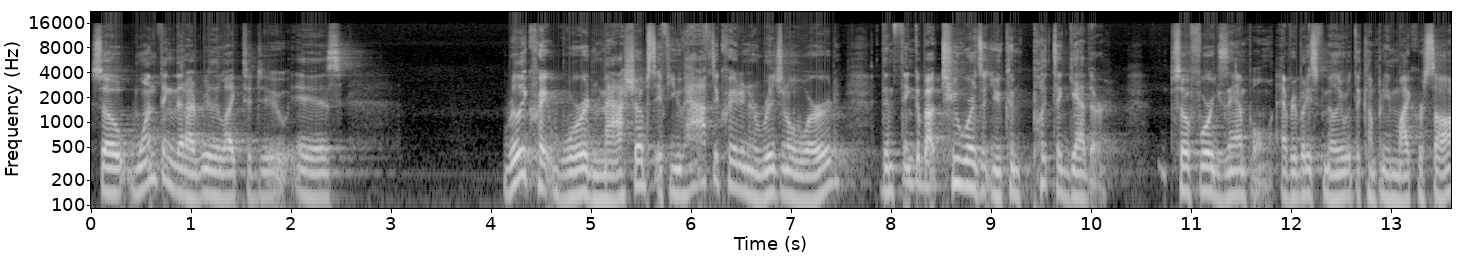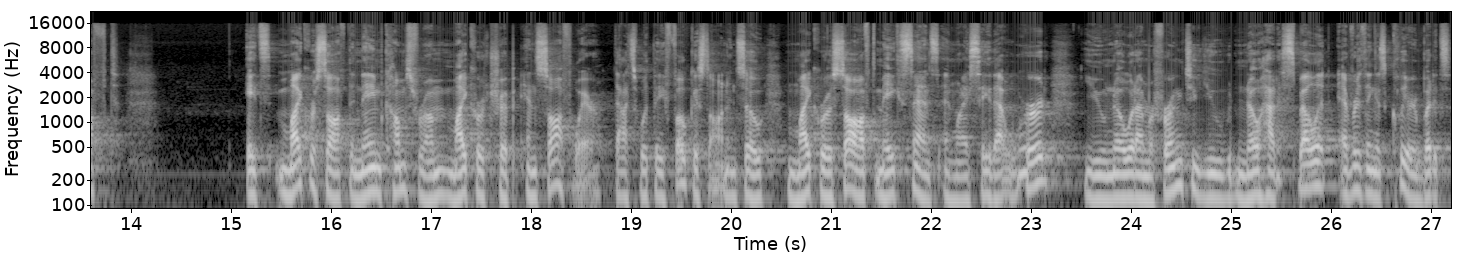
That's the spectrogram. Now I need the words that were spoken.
So, one thing that I'd really like to do is really create word mashups. If you have to create an original word, then think about two words that you can put together. So, for example, everybody's familiar with the company Microsoft. It's Microsoft, the name comes from microchip and software. That's what they focused on. And so Microsoft makes sense. And when I say that word, you know what I'm referring to. You would know how to spell it. Everything is clear, but it's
